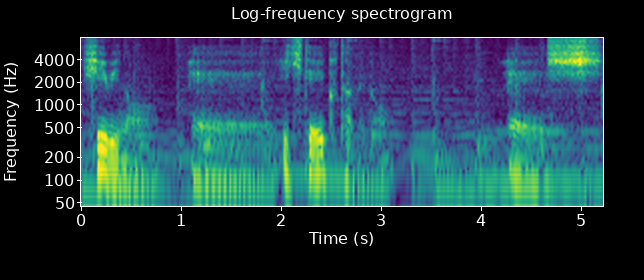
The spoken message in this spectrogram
日々の、えー、生きていくための、えー、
